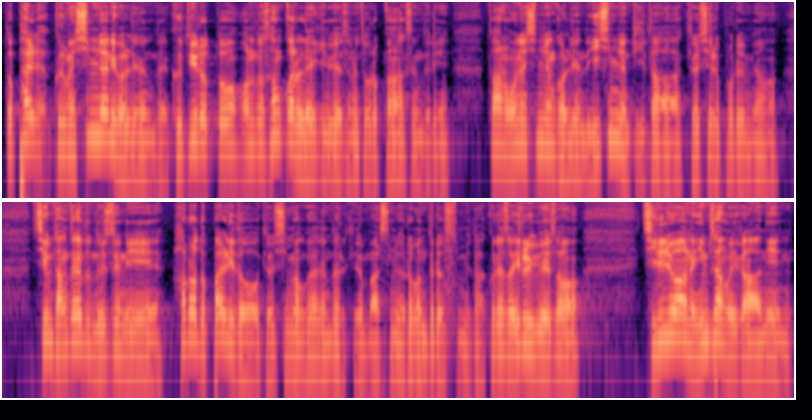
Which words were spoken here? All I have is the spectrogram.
또 8, 그러면 10년이 걸리는데 그 뒤로 또 어느 정도 성과를 내기 위해서는 졸업한 학생들이 또 한 5년 10년 걸리는데 20년 뒤다 결실을 보려면 지금 당장에도 늦으니 하루라도 빨리 더 결심하고 해야 된다 이렇게 말씀을 여러 번 드렸습니다. 그래서 이를 위해서 진료하는 임상의가 아닌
